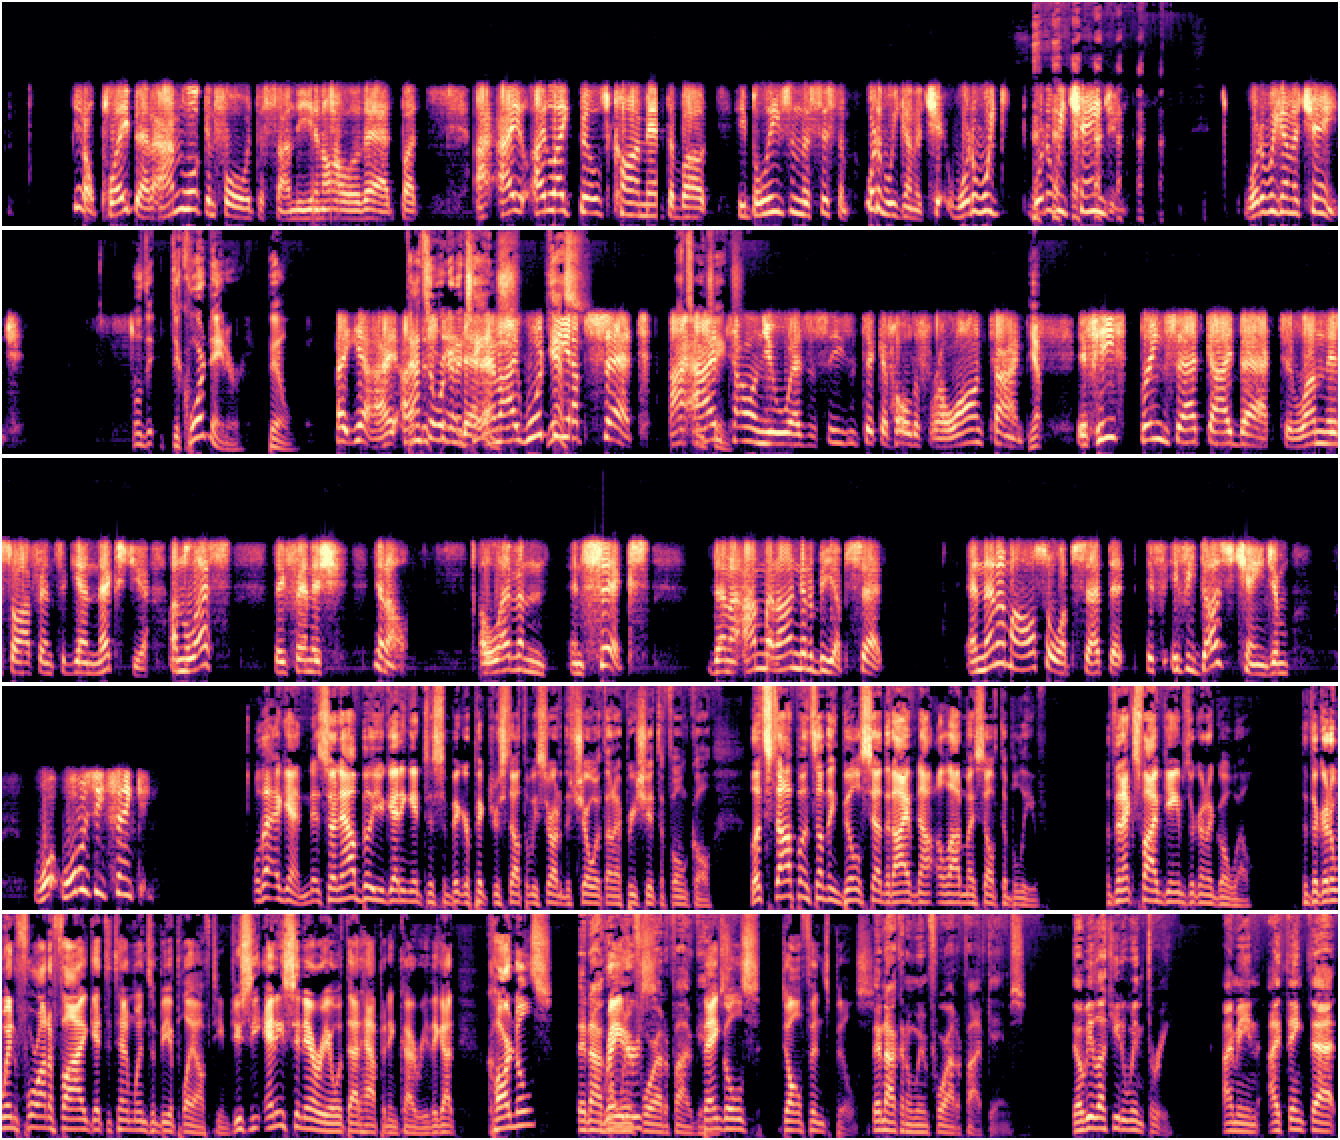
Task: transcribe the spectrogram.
you know play better, I'm looking forward to Sunday and all of that. But I I, I like Bill's comment about he believes in the system. What are we going to ch- What are we What are we changing? what are we going to change? well, the, the coordinator, Bill, Uh, yeah, I That's understand what we're gonna that, change. and I would Yes. be upset. That's I, am telling you, as a season ticket holder for a long time, Yep. if he brings that guy back to run this offense again next year, unless they finish, you know, eleven and six, then I'm gonna, I'm going to be upset. And then I'm also upset that if if he does change him, what what was he thinking? Well, that again. So now, Bill, you're getting into some bigger picture stuff that we started the show with, and I appreciate the phone call. Let's stop on something Bill said that I have not allowed myself to believe that the next five games are going to go well, that they're going to win four out of five, get to ten wins, and be a playoff team. Do you see any scenario with that happening, Khari? They got Cardinals, They're not going Raiders, win four out of five games. Bengals, Dolphins, Bills. They're not going to win four out of five games. They'll be lucky to win three. I mean, I think that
